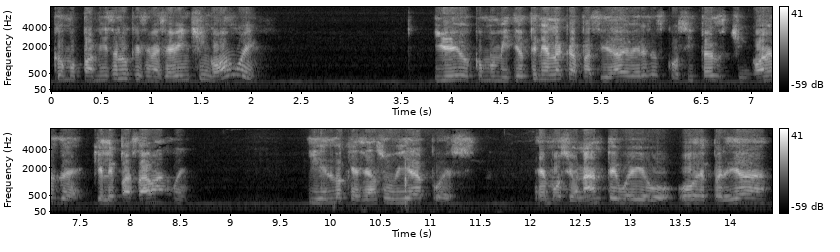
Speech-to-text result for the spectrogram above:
como para mí es algo que se me hacía bien chingón, güey. Y yo digo, como mi tío tenía la capacidad de ver esas cositas chingones de, que le pasaban, güey. Y es lo que hacía en su vida, pues, emocionante, güey, o, o de perdida,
